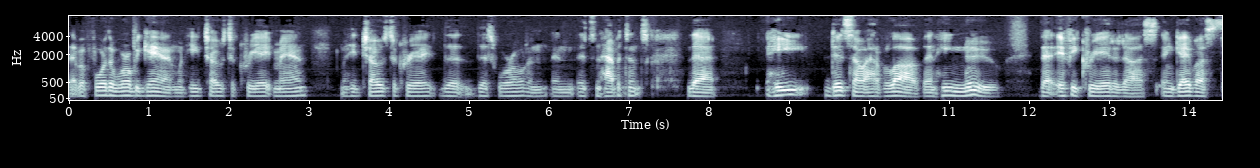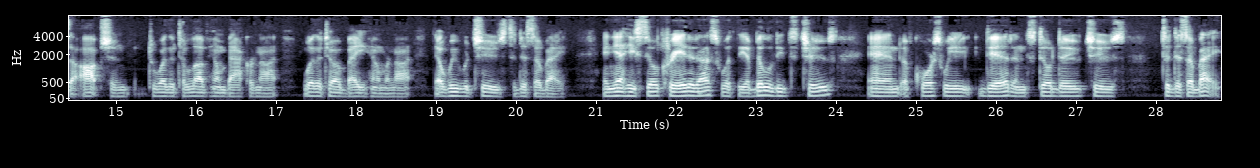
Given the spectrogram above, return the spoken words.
That before the world began, when He chose to create man, when He chose to create the, this world and, and its inhabitants, that He did so out of love, and He knew that if He created us and gave us the option to whether to love Him back or not, whether to obey Him or not, that we would choose to disobey. And yet He still created us with the ability to choose, and of course we did and still do choose to disobey,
